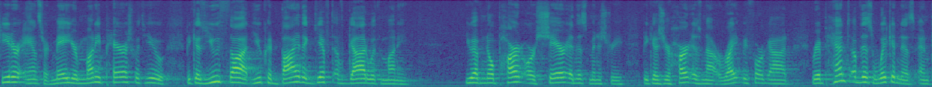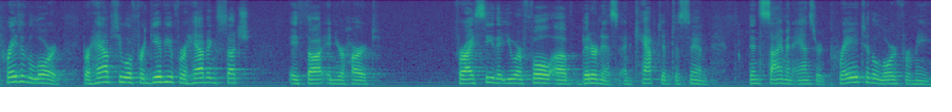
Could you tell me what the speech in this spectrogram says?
Peter answered, May your money perish with you, because you thought you could buy the gift of God with money. You have no part or share in this ministry, because your heart is not right before God. Repent of this wickedness and pray to the Lord. Perhaps he will forgive you for having such a thought in your heart. For I see that you are full of bitterness and captive to sin. Then Simon answered, Pray to the Lord for me,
